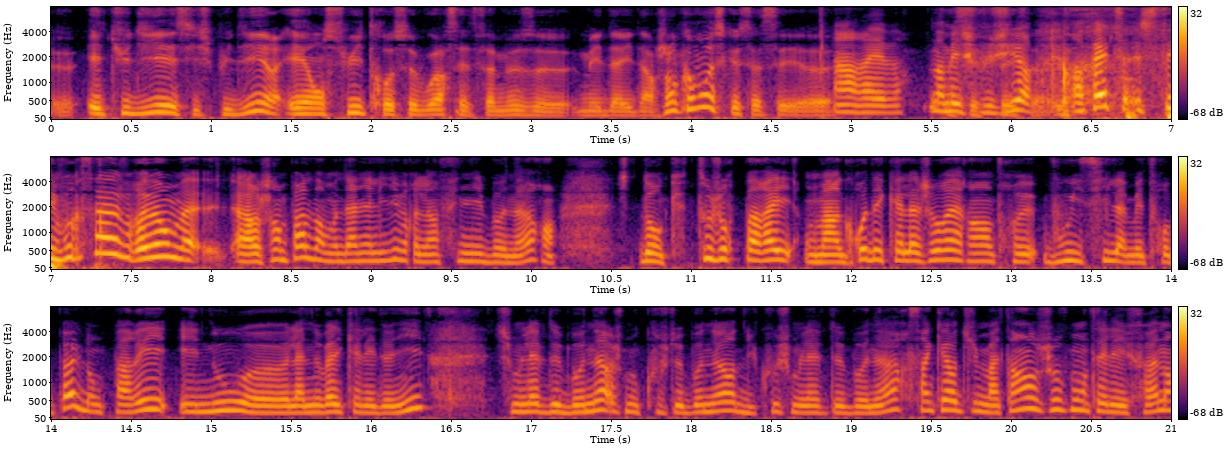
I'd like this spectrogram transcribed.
euh, étudié, si je puis dire, et ensuite recevoir cette fameuse euh, médaille d'argent Comment est-ce que ça s'est... euh, Un rêve. Non mais je vous fait, jure. ça En fait, c'est pour ça vraiment. ma- Alors j'en parle dans mon dernier livre, L'infini bonheur. Donc toujours pareil, on a un gros décalage horaire hein, entre vous ici, la métropole, donc Paris, et nous, euh, la Nouvelle-Calédonie. Je me lève de bonne heure, je me couche de bonne heure, du coup je me lève de bonne heure. 5 heures du matin, j'ouvre mon téléphone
